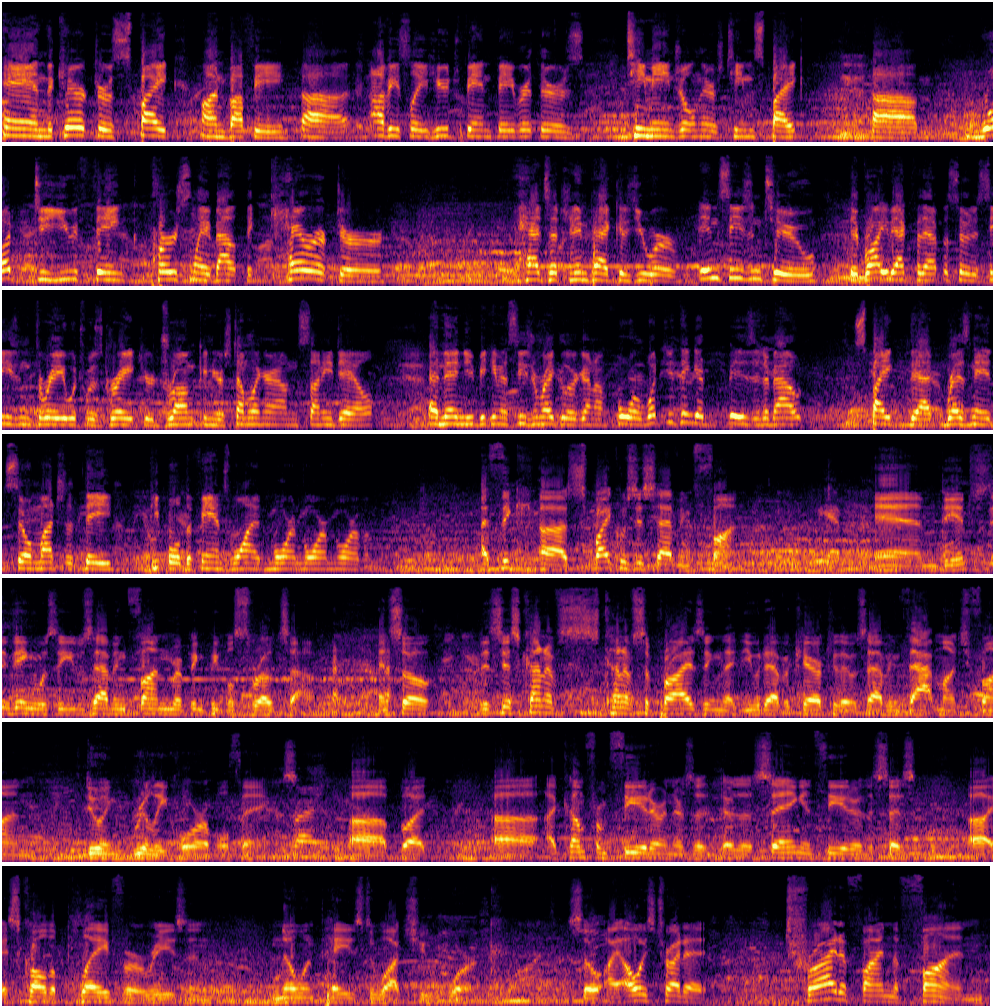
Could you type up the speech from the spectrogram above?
And the character of Spike on Buffy, uh, obviously a huge fan favorite. There's Team Angel and there's Team Spike. Um, what do you think personally about the character had such an impact because you were in season two. They brought you back for that episode of season three, which was great. You're drunk and you're stumbling around in Sunnydale, and then you became a season regular again on four. What do you think it, is it about Spike that resonated so much that they people, the fans, wanted more and more and more of him? I think uh, Spike was just having fun. And the interesting thing was that he was having fun ripping people's throats out, and so it's just kind of kind of surprising that you would have a character that was having that much fun doing really horrible things. Right. Uh, but uh, I come from theater, and there's a there's a saying in theater that says uh, it's called a play for a reason. No one pays to watch you work. So I always try to try to find the fun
